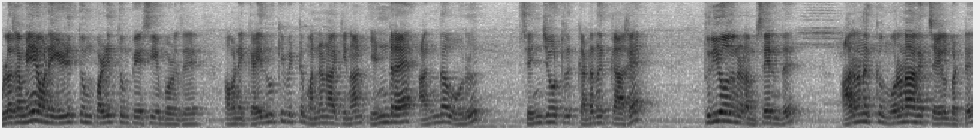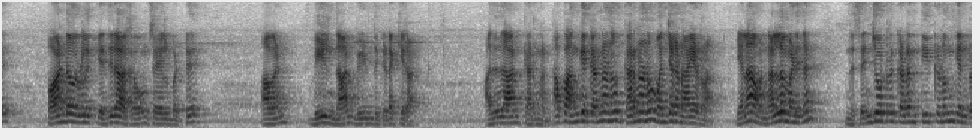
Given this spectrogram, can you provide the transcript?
உலகமே அவனை இழுத்தும் பழித்தும் பேசிய பொழுது அவனை கைதூக்கி விட்டு மன்னனாக்கினான் என்ற அந்த ஒரு செஞ்சோற்று கடனுக்காக துரியோதனிடம் சேர்ந்து அரணுக்கு முரணாக செயல்பட்டு பாண்டவர்களுக்கு எதிராகவும் செயல்பட்டு அவன் வீழ்ந்தான் வீழ்ந்து கிடக்கிறான். அதுதான் கர்ணன். அப்போ அங்கே கர்ணனும் கர்ணனும் வஞ்சகன் ஆயிடுறான். ஏன்னா அவன் நல்ல மனிதன் இந்த செஞ்சோற்று கடன் தீர்க்கணும் என்ற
